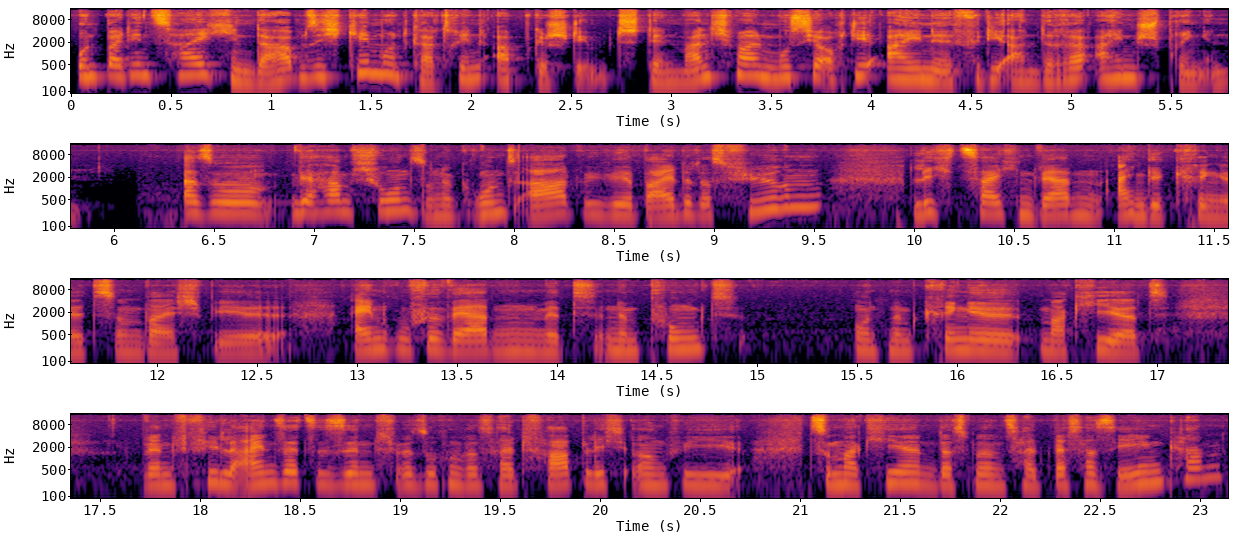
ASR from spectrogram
Und bei den Zeichen, da haben sich Kim und Katrin abgestimmt, denn manchmal muss ja auch die eine für die andere einspringen. Also wir haben schon so eine Grundart, wie wir beide das führen. Lichtzeichen werden eingekringelt zum Beispiel. Einrufe werden mit einem Punkt und einem Kringel markiert. Wenn viele Einsätze sind, versuchen wir es halt farblich irgendwie zu markieren, dass man es halt besser sehen kann.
